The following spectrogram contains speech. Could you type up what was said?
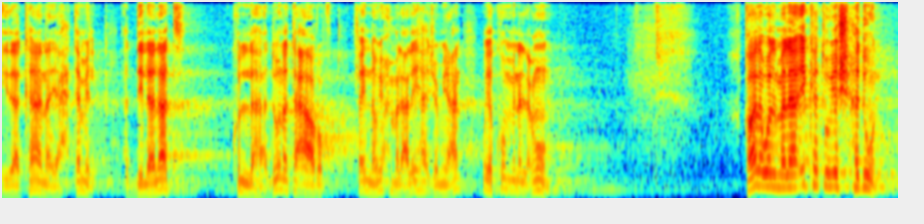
إذا كان يحتمل الدلالات كلها دون تعارض فإنه يحمل عليها جميعا ويكون من العموم. قال والملائكة يشهدون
